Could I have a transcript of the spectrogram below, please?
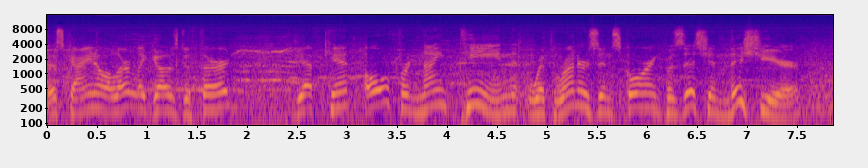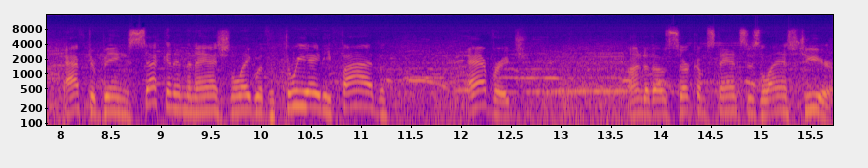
This Vizcaino alertly goes to third. Jeff Kent 0 for 19 with runners in scoring position this year after being second in the National League with a 385 average under those circumstances last year.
